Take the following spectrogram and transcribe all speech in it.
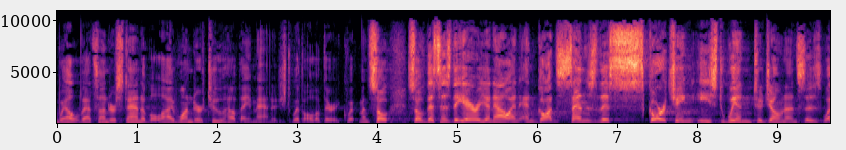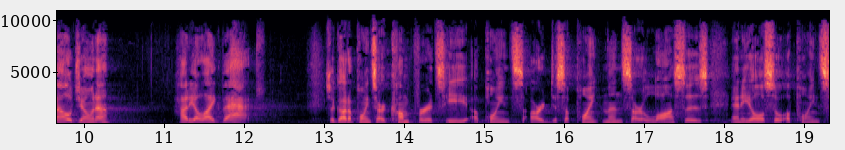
Well, that's understandable. I wonder too how they managed with all of their equipment. So, so this is the area now, and, and God sends this scorching east wind to Jonah and says, Well, Jonah, how do you like that? So God appoints our comforts, He appoints our disappointments, our losses, and He also appoints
